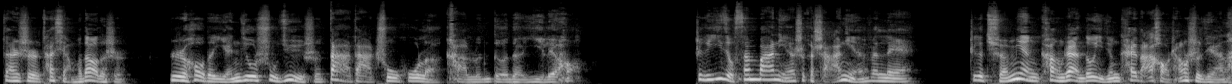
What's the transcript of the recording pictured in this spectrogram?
但是他想不到的是，日后的研究数据是大大出乎了卡伦德的意料。这个一九三八年是个啥年份嘞？这个全面抗战都已经开打好长时间了。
